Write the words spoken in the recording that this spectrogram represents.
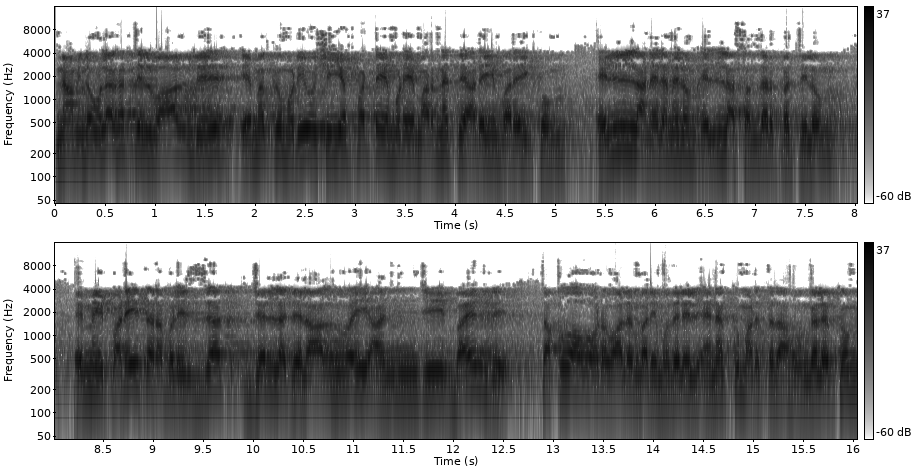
நாம் இந்த உலகத்தில் வாழ்ந்து எமக்கு முடிவு செய்யப்பட்ட எம்முடைய மரணத்தை அடையும் வரைக்கும் எல்லா நிலைமையிலும் எல்லா சந்தர்ப்பத்திலும் எம்மை படைத்த ரபுல் இஸ்ஸத் ஜல்ல ஜலால்ஹுவை அஞ்சி பயந்து தக்குவாவோடு வாழும்படி முதலில் எனக்கும் அடுத்ததாக உங்களுக்கும்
